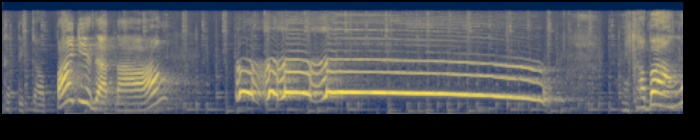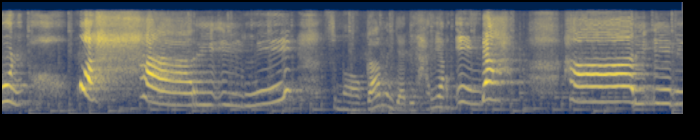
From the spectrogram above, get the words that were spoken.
ketika pagi datang, Mika bangun. Wah, hari ini semoga menjadi hari yang indah. Hari ini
